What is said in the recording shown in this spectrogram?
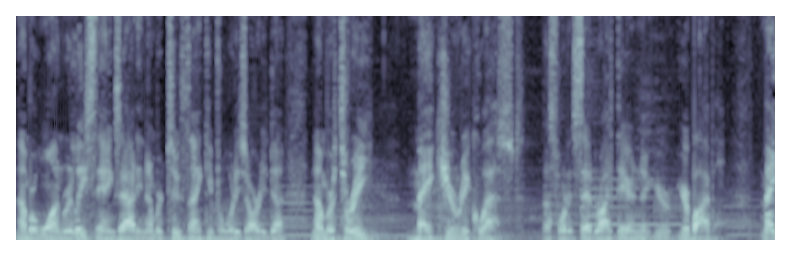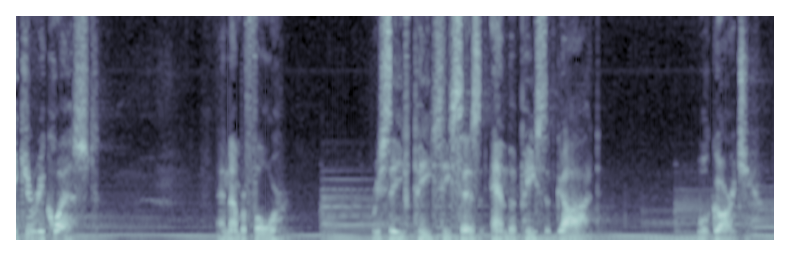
Number one, release the anxiety. Number two, thank Him for what He's already done. Number three, make your request. That's what it said right there in your, your Bible. Make your request. And number four, receive peace. He says, and the peace of God will guard you.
